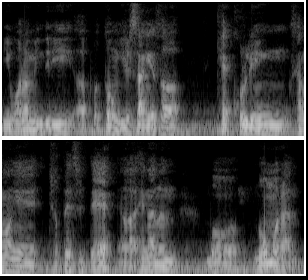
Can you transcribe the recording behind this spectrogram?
이 원어민들이 어, 보통 일상에서 캣콜링 상황에 접했을 때 어, 행하는 뭐 노멀한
